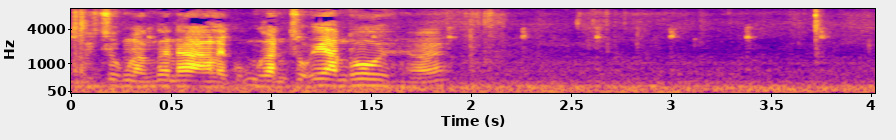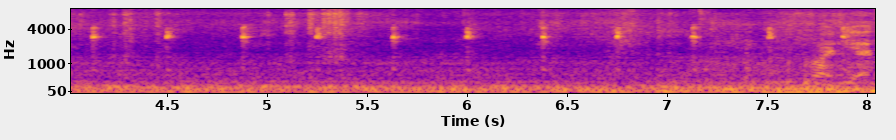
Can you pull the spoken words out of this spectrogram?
Nói chung là ngân hàng này cũng gần chỗ em thôi. Đấy gọi điện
